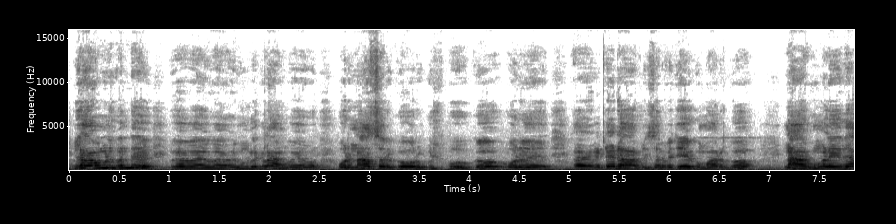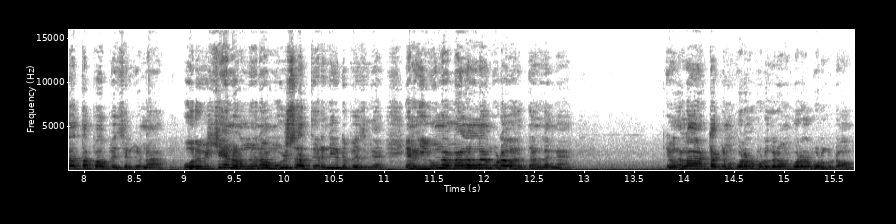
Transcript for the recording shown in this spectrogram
இல்லை அவங்களுக்கு வந்து அஹ், ஒரு நாசருக்கோ ஒரு குஷ்புவுக்கோ ஒரு ரிட்டையர்ட் ஆஃபீஸர் விஜயகுமாருக்கோ நான் உங்களை ஏதாவது தப்பாக பேசியிருக்கேன்னா ஒரு விஷயம் நடந்ததுன்னா முழுசாக தெரிஞ்சுக்கிட்டு பேசுங்க. எனக்கு இவங்க மேலெல்லாம் கூட வருத்தம் இல்லைங்க. இவங்கெல்லாம் டக்குன்னு குரல் கொடுக்குறவங்க குரல் கொடுக்கட்டும்.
